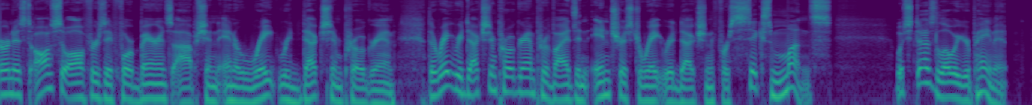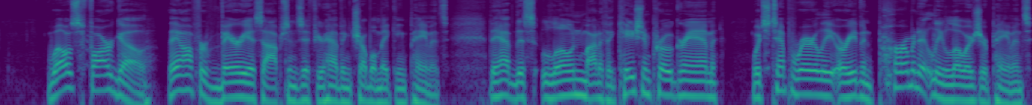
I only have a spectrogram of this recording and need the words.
Earnest also offers a forbearance option and a rate reduction program. The rate reduction program provides an interest rate reduction for six months, which does lower your payment. Wells Fargo, they offer various options if you're having trouble making payments. They have this loan modification program, which temporarily or even permanently lowers your payments.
